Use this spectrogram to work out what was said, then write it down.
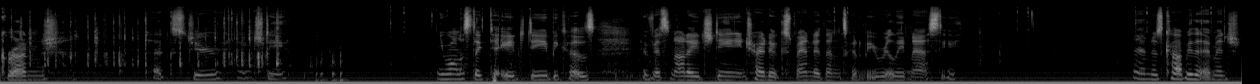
grunge texture HD. You want to stick to HD because if it's not HD and you try to expand it then it's going to be really nasty. And just copy the image.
